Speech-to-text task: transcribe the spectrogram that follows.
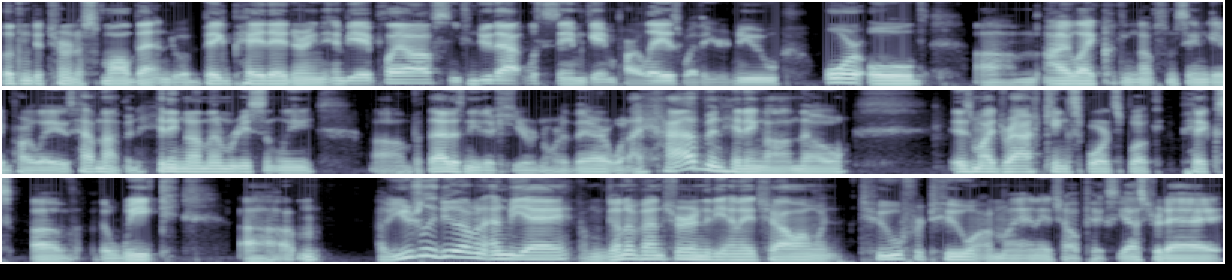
looking to turn a small bet into a big payday during the NBA playoffs. You can do that with same game parlays, whether you're new or old. Um, I like cooking up some same game parlays. Have not been hitting on them recently, um, but that is neither here nor there. What I have been hitting on though is my DraftKings Sportsbook picks of the week. Um, I usually do them in NBA. I'm gonna venture into the NHL. I went two for two on my NHL picks yesterday.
